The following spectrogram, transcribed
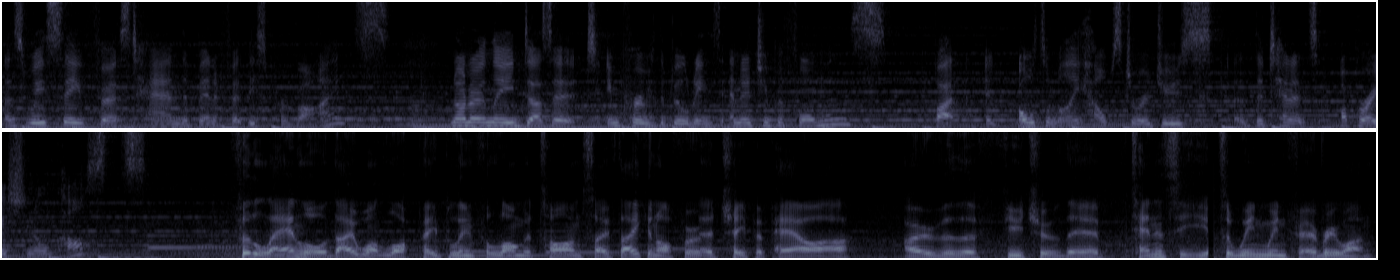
as we see firsthand the benefit this provides. Not only does it improve the building's energy performance, but it ultimately helps to reduce uh, the tenant's operational costs. For the landlord, they want lock people in for longer time, so if they can offer a cheaper power over the future of their tenancy, it's a win-win for everyone.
